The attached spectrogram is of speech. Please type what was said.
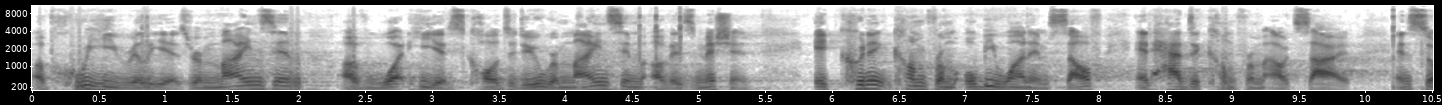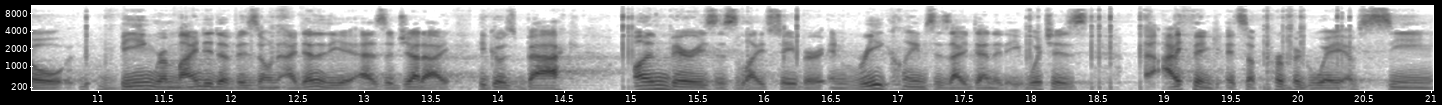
of who he really is, reminds him of what he is called to do, reminds him of his mission. It couldn't come from Obi Wan himself, it had to come from outside. And so, being reminded of his own identity as a Jedi, he goes back, unburies his lightsaber, and reclaims his identity, which is I think it's a perfect way of seeing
